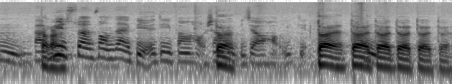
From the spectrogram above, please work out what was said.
嗯，把预算放在别的地方，好像会比较好一点。对对对对对对。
